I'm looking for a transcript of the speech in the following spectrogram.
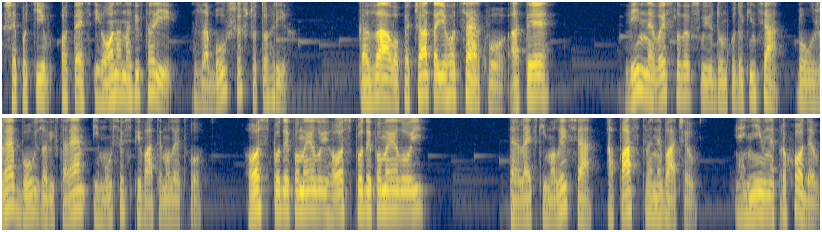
шепотів отець Іона на вівтарі, забувши, що то гріх. Казав, опечатай його церкву, а ти. Він не висловив свою думку до кінця, бо уже був за вівтарем і мусив співати молитву. Господи, помилуй, Господи, помилуй. Терлецький молився, а пастви не бачив, гнів не проходив.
